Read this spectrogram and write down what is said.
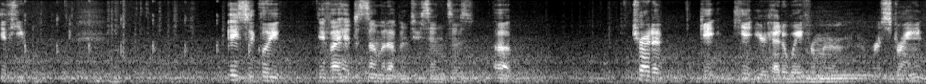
if you basically if I had to sum it up in two sentences, uh, try to get get your head away from a restraint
